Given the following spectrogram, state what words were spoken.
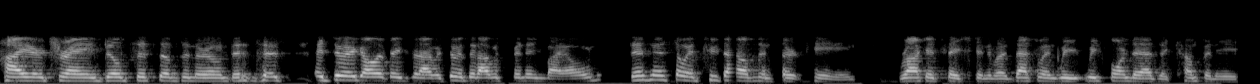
hire, train, build systems in their own business, and doing all the things that I was doing than I was spending my own business. So in 2013, Rocket Station that's when we we formed it as a company,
